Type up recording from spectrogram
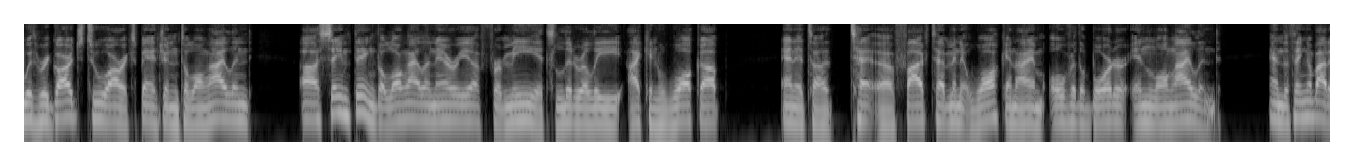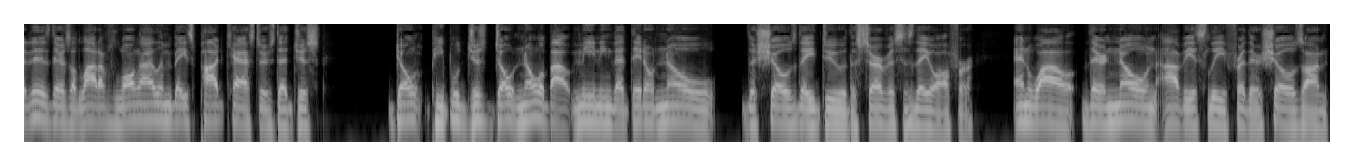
With regards to our expansion into Long Island, uh, same thing. The Long Island area, for me, it's literally, I can walk up and it's a, te- a five ten minute walk and I am over the border in Long Island. And the thing about it is, there's a lot of Long Island based podcasters that just don't, people just don't know about, meaning that they don't know the shows they do, the services they offer. And while they're known obviously for their shows on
